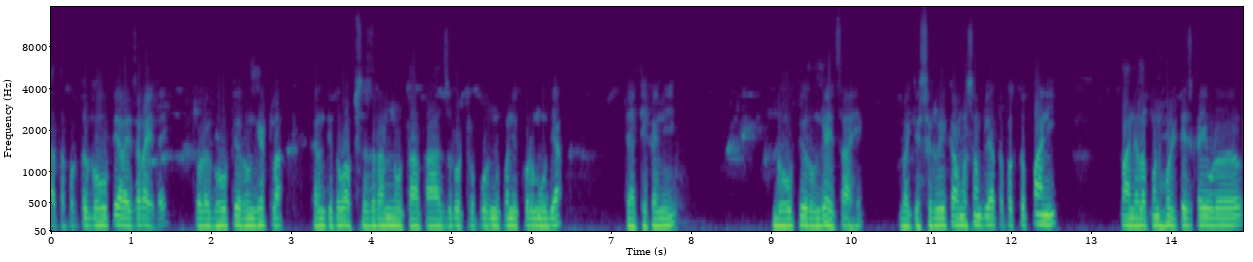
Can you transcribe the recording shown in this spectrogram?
आता फक्त गहू पेरायचा राहिलाय. थोडा गहू पेरून घेतला. कारण तिथं वापसाचं रान नव्हतं. आता आज रोटर पूर्णपणे करून उद्या त्या ठिकाणी गहू पेरून घ्यायचा आहे. बाकी सगळी कामं संपली आता फक्त पाणी. पाण्याला पण व्होल्टेज काही एवढं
